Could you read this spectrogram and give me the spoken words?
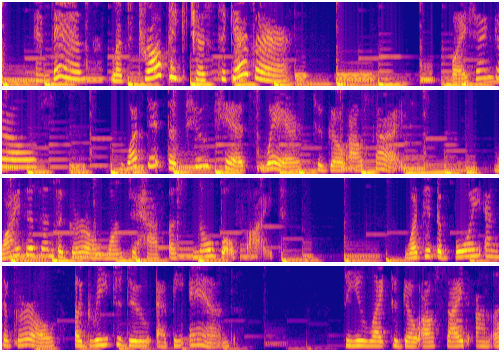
And then let's draw pictures together. Boys and girls, what did the two kids wear to go outside? Why doesn't the girl want to have a snowball fight? What did the boy and the girl agree to do at the end? Do you like to go outside on a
